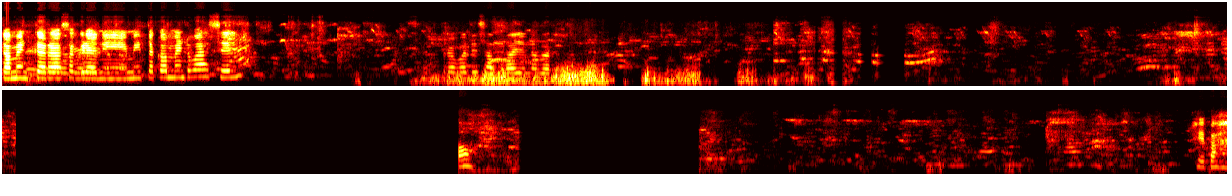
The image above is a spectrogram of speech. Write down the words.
कमेंट करा सगळ्यांनी. मी तर कमेंट वाचेल. छत्रपती संभाजीनगर. Oh. हे पहा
